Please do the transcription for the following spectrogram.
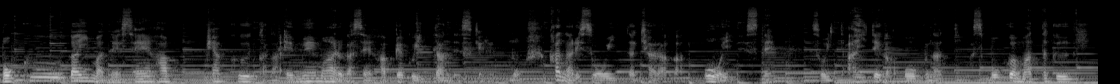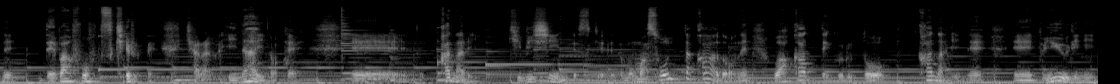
僕が今ね、1800かな、MMR が1800いったんですけれども、かなりそういったキャラが多いですね。そういった相手が多くなっています。僕は全くね、デバフをつけるね、キャラがいないので、えーと、かなり厳しいんですけれども、まあそういったカードをね、分かってくると、かなりね、えー、と有利に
